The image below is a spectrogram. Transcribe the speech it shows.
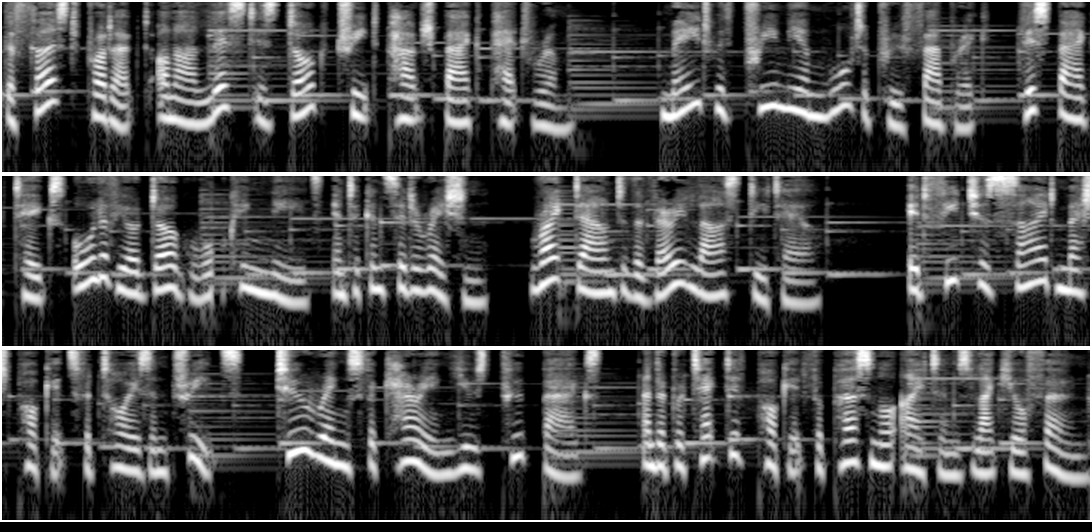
The first product on our list is Dog Treat Pouch Bag Pet Room. Made with premium waterproof fabric, this bag takes all of your dog walking needs into consideration, right down to the very last detail. It features side mesh pockets for toys and treats, two rings for carrying used poop bags, and a protective pocket for personal items like your phone.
